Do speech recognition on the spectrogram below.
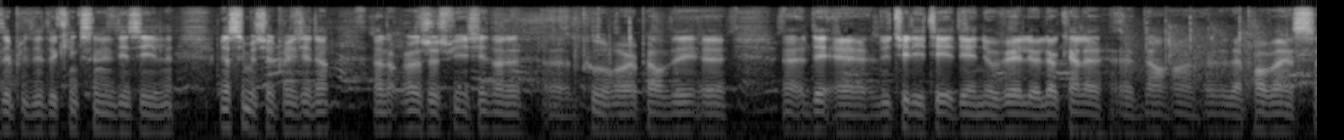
Député de Kingston et des îles. Merci, Monsieur le Président. Alors, je suis ici euh, pour parler euh, euh, de l'utilité des nouvelles locales dans la province.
